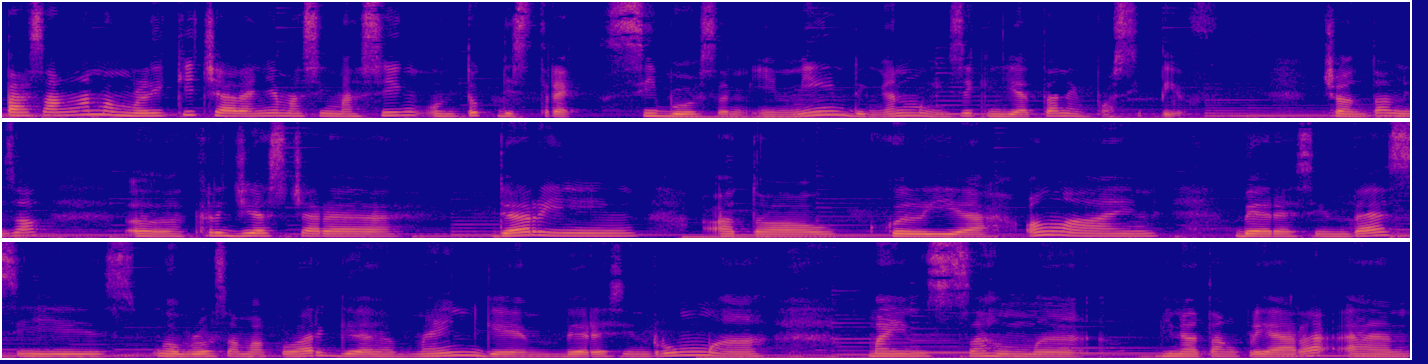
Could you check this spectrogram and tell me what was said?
Pasangan memiliki caranya masing-masing untuk distraksi bosan ini dengan mengisi kegiatan yang positif. Contoh misal uh, kerja secara daring atau kuliah online, beresin tesis, ngobrol sama keluarga, main game, beresin rumah, main sama binatang peliharaan,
